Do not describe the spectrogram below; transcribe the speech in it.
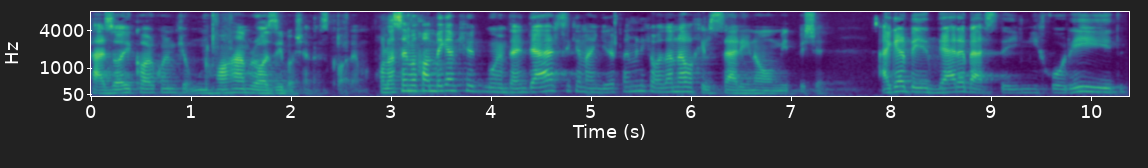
فضایی کار کنیم که اونها هم راضی باشن از کار ما. خلاصه می‌خوام بگم که مهمترین درسی که من گرفتم اینه که آدم نباید خیلی سریع امید بشه. اگر به یه در بسته ای می‌خورید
